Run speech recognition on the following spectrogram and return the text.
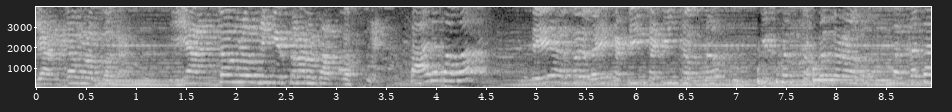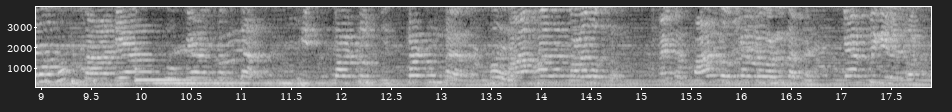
यांच्यामुळेच बघा यांच्यामुळेच मी कीर्तनाला जात नसतोय का रे बाबा? ते असं लय कठीण कठीण शब्द कीर्तन कसं करावं? कसं करावं? साध्या सोप्या शब्दात इस्काटून इस्काटून करावं. बरं. आम्हाला कळलं असं नाहीतर पाच दोषाच्या वर जातात त्यात मी गेले पण.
